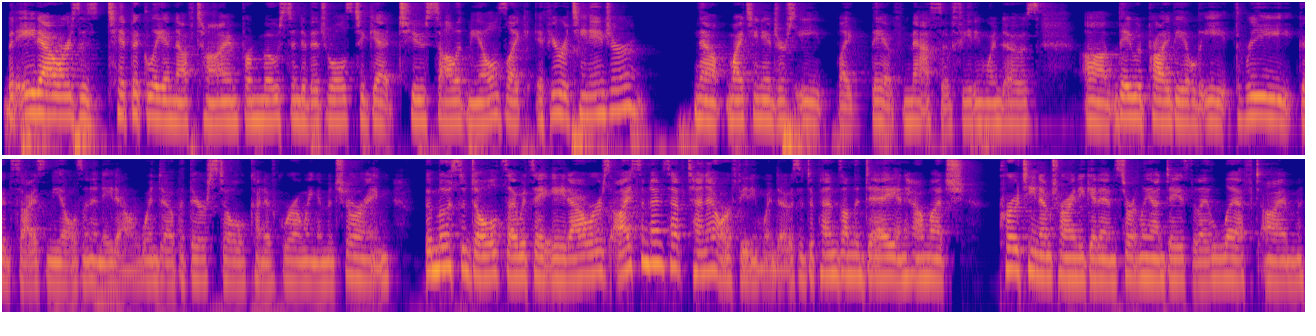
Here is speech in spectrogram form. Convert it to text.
but eight hours is typically enough time for most individuals to get two solid meals. Like if you're a teenager, now my teenagers eat like they have massive feeding windows. um, they would probably be able to eat three good sized meals in an eight hour window, but they're still kind of growing and maturing. But most adults, I would say eight hours. I sometimes have 10 hour feeding windows. It depends on the day and how much protein I'm trying to get in. Certainly on days that I lift, I'm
